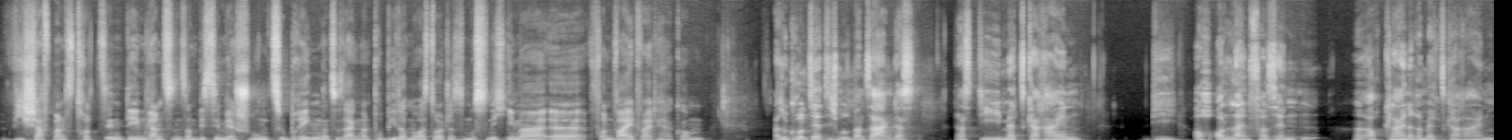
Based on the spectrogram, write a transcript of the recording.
wie schafft man es trotzdem, dem Ganzen so ein bisschen mehr Schwung zu bringen und zu sagen, man probiert doch mal was Deutsches, es muss nicht immer äh, von weit, weit herkommen? Also grundsätzlich muss man sagen, dass, dass die Metzgereien, die auch online versenden, ne, auch kleinere Metzgereien,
